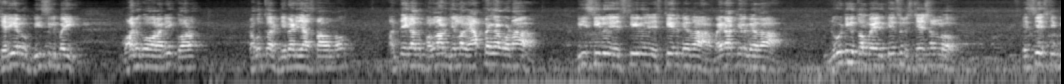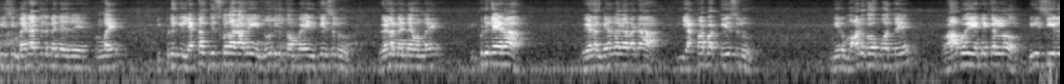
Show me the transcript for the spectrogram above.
చర్యలు బీసీలపై మానుకోవాలని కోర ప్రభుత్వాన్ని డిమాండ్ చేస్తూ ఉన్నాం. అంతేకాదు పల్నాడు జిల్లా వ్యాప్తంగా కూడా బీసీలు ఎస్టీలు ఎస్టీల మీద మైనార్టీల మీద నూటికి తొంభై ఐదు కేసులు స్టేషన్లో ఎస్సీ ఎస్టీ బీసీ మైనార్టీల మీద ఉన్నాయి. ఇప్పటికి లెక్కలు తీసుకున్నా కానీ నూటికి తొంభై ఐదు కేసులు వీళ్ళ మీదనే ఉన్నాయి. ఇప్పటికైనా వీళ్ళ మీద కనుక ఈ అక్రమ కేసులు మీరు మానుకోకపోతే రాబోయే ఎన్నికల్లో బీసీలు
